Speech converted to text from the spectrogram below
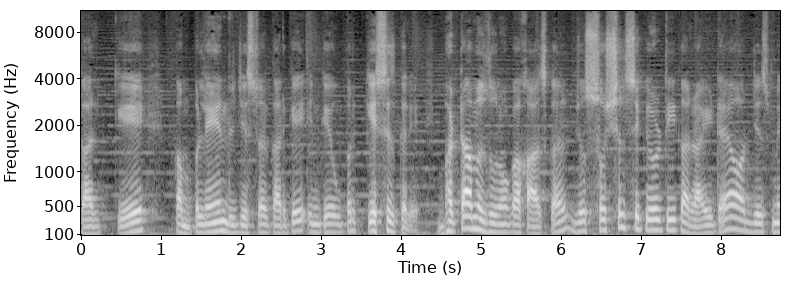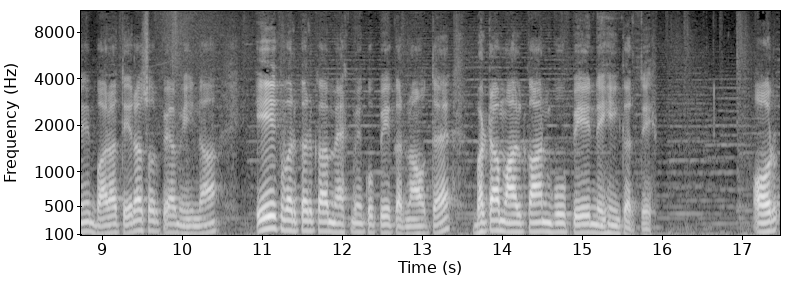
करके कंप्लेन रजिस्टर करके इनके ऊपर केसेस करे। भट्टा मज़दूरों का खासकर, जो सोशल सिक्योरिटी का राइट है और जिसमें बारह तेरह सौ रुपया महीना एक वर्कर का महकमे को पे करना होता है, भट्टा मालकान वो पे नहीं करते। और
